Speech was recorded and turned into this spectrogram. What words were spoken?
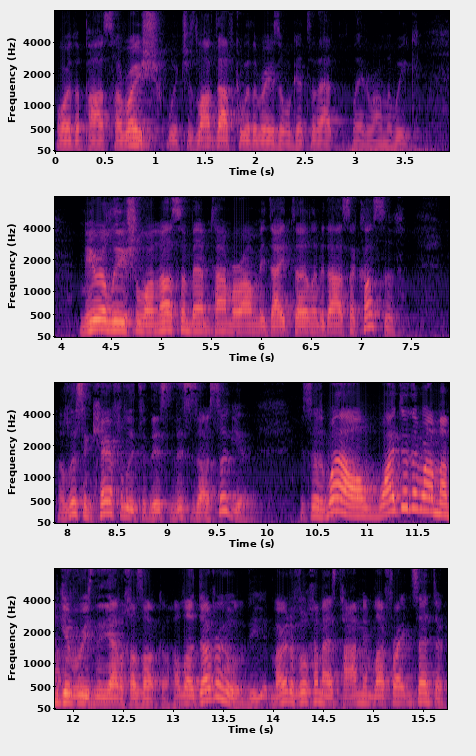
or the pas harosh, which is lavdafka with a razor. We'll get to that later on the week. Now listen carefully to this. This is our sugya. He says, well, why did the Rambam give a reason in the Yad Chazaka? Allah Davarhu. The Nevuchim has Tamim left, right, and center.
